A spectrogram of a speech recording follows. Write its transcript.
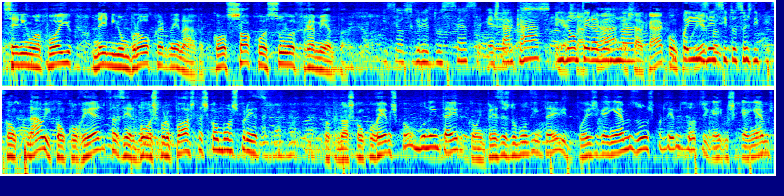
sem nenhum apoio, nem nenhum broker, nem nada. Com, só com a sua ferramenta. Isso é o segredo do sucesso, é estar cá é e não ter cá, abandonado é estar cá, o país em situações difíceis. Com, não, e concorrer, fazer boas propostas com bons preços. Porque nós concorremos com o mundo inteiro, com empresas do mundo inteiro, e depois ganhamos uns, perdemos outros. E os que ganhamos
